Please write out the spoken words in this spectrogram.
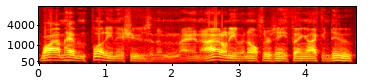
why I'm having flooding issues, and, and I don't even know if there's anything I can do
